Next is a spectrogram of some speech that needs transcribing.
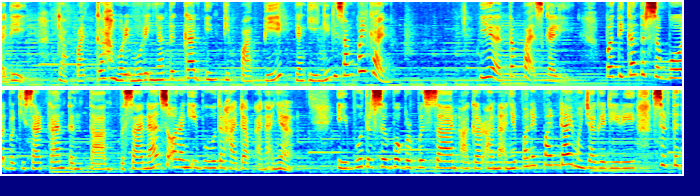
tadi, dapatkah murid-murid nyatakan intipati yang ingin disampaikan? Ya, tepat sekali. Petikan tersebut berkisarkan tentang pesanan seorang ibu terhadap anaknya. Ibu tersebut berpesan agar anaknya pandai-pandai menjaga diri serta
